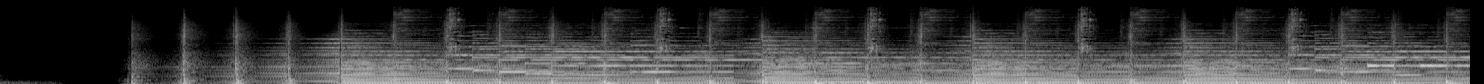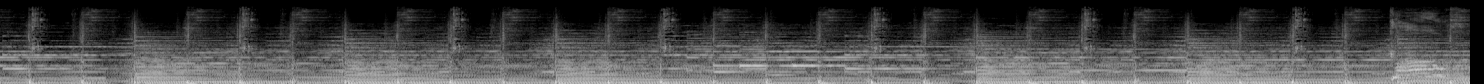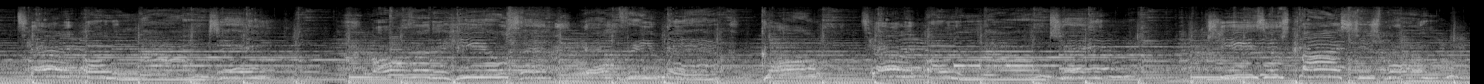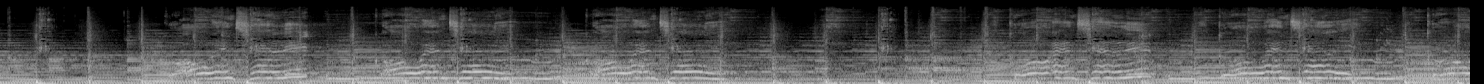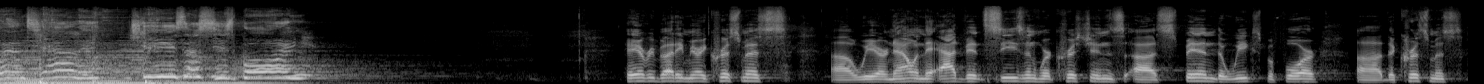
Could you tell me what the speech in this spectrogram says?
Everybody. Merry Christmas. Uh, we are now in the Advent season where Christians uh, spend the weeks before uh, the Christmas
